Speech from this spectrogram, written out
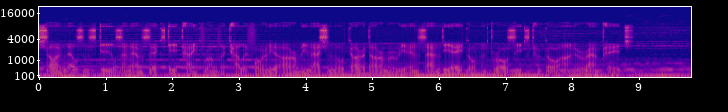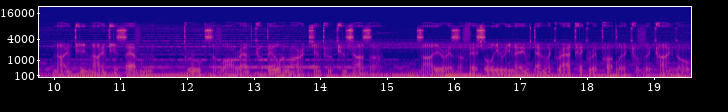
Shawn Nelson steals an M60 tank from the California Army National Guard Armory in San Diego and proceeds to go on a rampage. 1997, troops of Laurent Kabila march into Kinshasa. Zaire is officially renamed Democratic Republic of the Congo.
